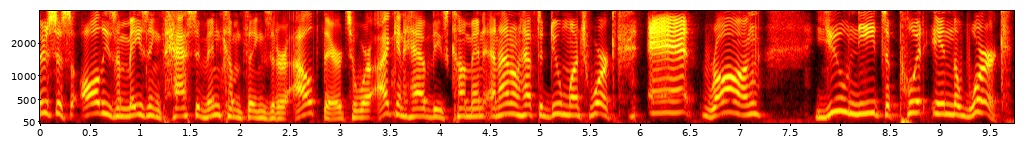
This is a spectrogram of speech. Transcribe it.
there's just all these amazing passive income things that are out there to where I can have these come in and I don't have to do much work. And wrong. You need to put in the work.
